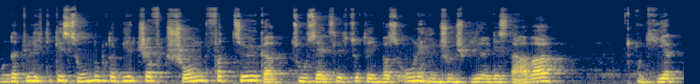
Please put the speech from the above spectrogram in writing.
und natürlich die Gesundung der Wirtschaft schon verzögert, zusätzlich zu dem, was ohnehin schon Schwieriges da war. Und hier,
